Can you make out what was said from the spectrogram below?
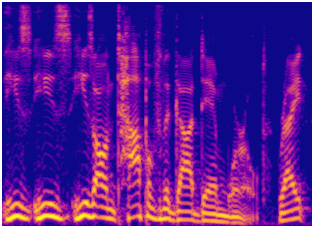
he's he's he's on top of the goddamn world, right?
